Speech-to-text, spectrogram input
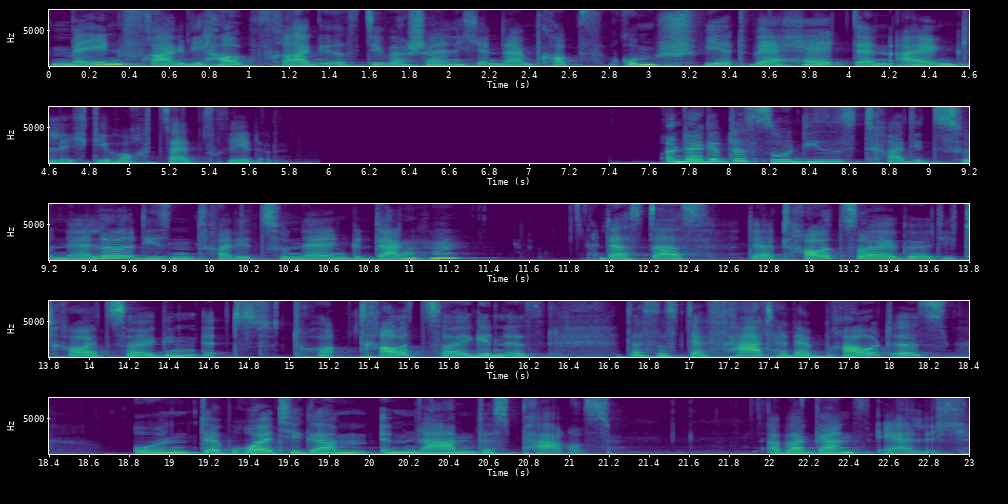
Main-Frage, die Hauptfrage ist, die wahrscheinlich in deinem Kopf rumschwirrt, wer hält denn eigentlich die Hochzeitsrede? Und da gibt es so dieses traditionelle, diesen traditionellen Gedanken, dass das der Trauzeuge, die Trauzeugin ist, Trauzeugin ist, dass es der Vater der Braut ist und der Bräutigam im Namen des Paares. Aber ganz ehrlich,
